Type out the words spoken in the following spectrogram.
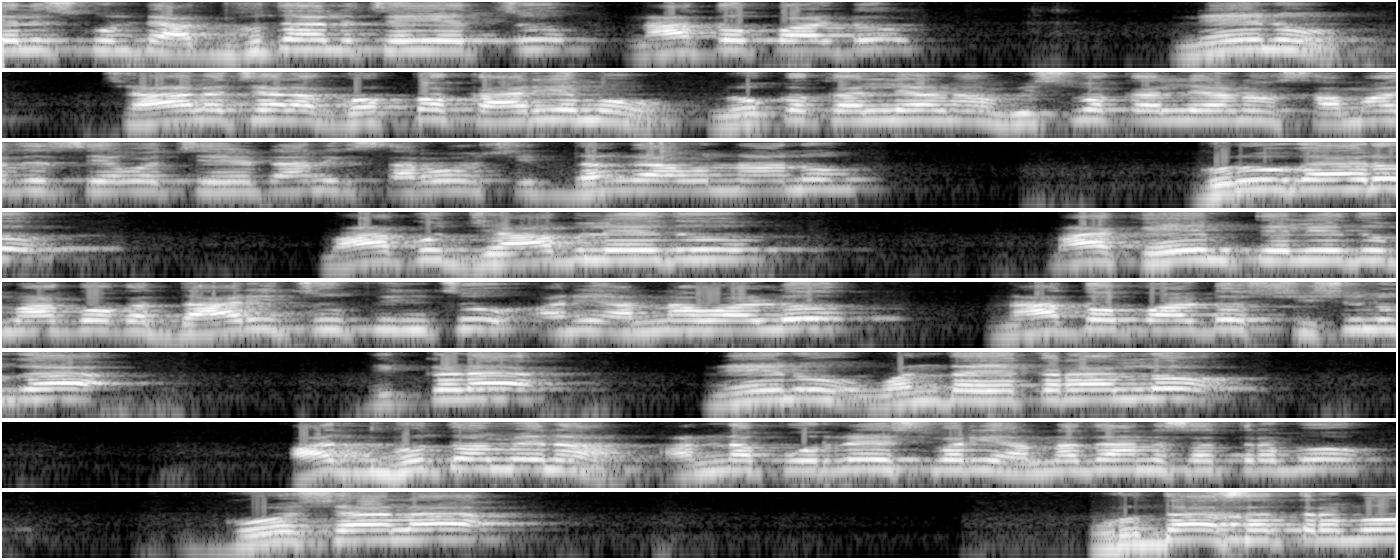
తెలుసుకుంటే అద్భుతాలు చేయొచ్చు. నాతో పాటు నేను చాలా చాలా గొప్ప కార్యము లోక కళ్యాణం విశ్వ కళ్యాణం సమాజ సేవ చేయడానికి సర్వం సిద్ధంగా ఉన్నాను. గురువుగారు మాకు జాబ్ లేదు. మాకేం తెలియదు. మాకు ఒక దారి చూపించు అని అన్నవాళ్ళు నాతో పాటు శిష్యులుగా ఇక్కడ నేను వంద ఎకరాల్లో అద్భుతమైన అన్నపూర్ణేశ్వరి అన్నదాన సత్రము గోశాల వృద్ధాసత్రము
